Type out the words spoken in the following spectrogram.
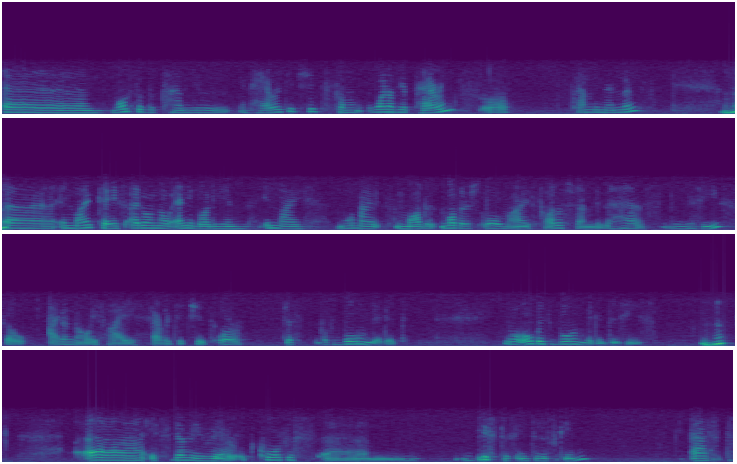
Uh, most of the time you inherited it from one of your parents or family members. Mm-hmm. Uh, in my case, I don't know anybody in, in my more my mother, mother's or my father's family that has the disease, so I don't know if I inherited it or just was born with it. You were always born with the disease. Mm-hmm. Uh, it's very rare. It causes um, blisters into the skin. As the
